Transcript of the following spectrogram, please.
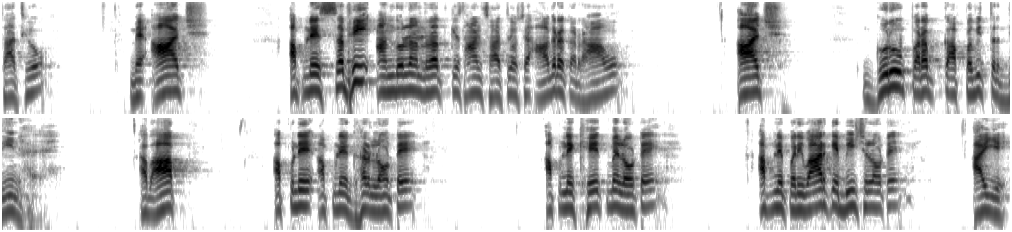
साथियों, मैं आज अपने सभी आंदोलनरत किसान साथियों से आग्रह कर रहा हूँ, आज गुरु पर्व का पवित्र दिन है। अब आप अपने अपने घर लौटे, अपने खेत में लौटे, अपने परिवार के बीच लौटे, आइए,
